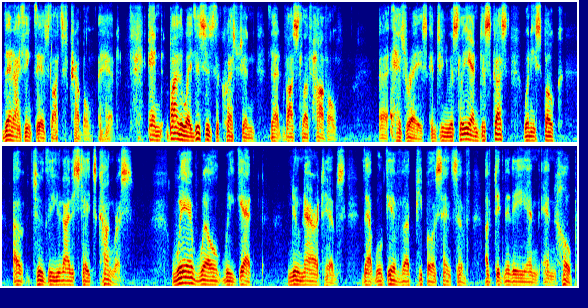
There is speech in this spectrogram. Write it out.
then I think there's lots of trouble ahead. And by the way, this is the question that Václav Havel uh, has raised continuously and discussed when he spoke uh, to the United States Congress. Where will we get new narratives that will give uh, people a sense of, of dignity and, and hope?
